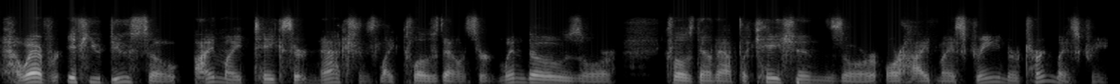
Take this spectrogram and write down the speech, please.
However, if you do so, I might take certain actions like close down certain windows or close down applications or, or hide my screen or turn my screen.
